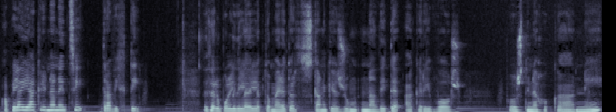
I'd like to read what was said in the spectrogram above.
απλά η άκρη να είναι έτσι τραβηχτή. Δεν θέλω πολύ δηλαδή λεπτομέρεια. Τώρα θα σας κάνω και zoom να δείτε ακριβώς πώς την έχω κάνει.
